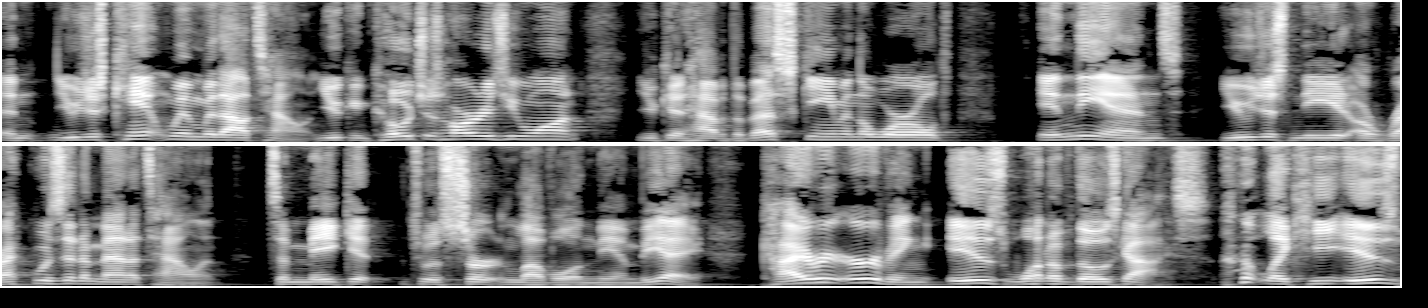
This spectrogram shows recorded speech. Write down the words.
And you just can't win without talent. You can coach as hard as you want. You can have the best scheme in the world. In the end you just need a requisite amount of talent to make it to a certain level in the NBA. Kyrie Irving is one of those guys. like he is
